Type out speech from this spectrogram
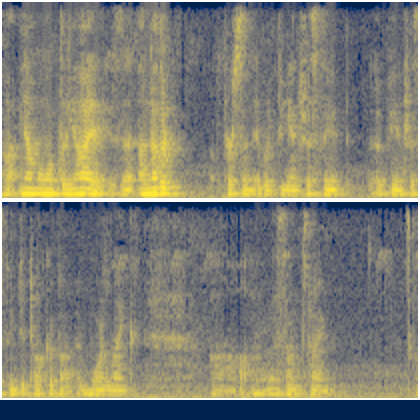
Uh, Yamamoto Yae is a, another person it would be interesting it would be interesting to talk about at more length uh, Oh. sometime. Uh,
